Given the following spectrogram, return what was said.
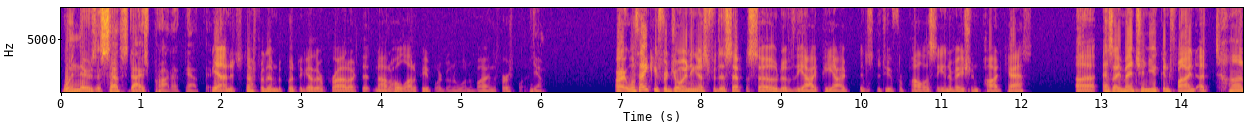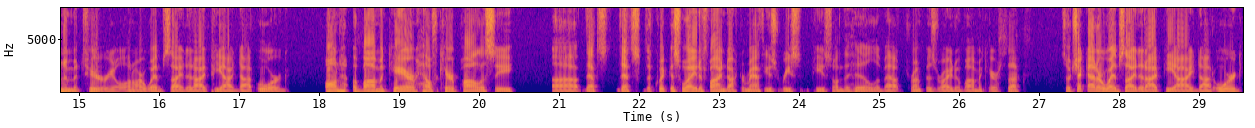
when there's a subsidized product out there. Yeah, and it's tough for them to put together a product that not a whole lot of people are going to want to buy in the first place. Yeah. All right. Well, thank you for joining us for this episode of the IPI Institute for Policy Innovation podcast. Uh, as I mentioned, you can find a ton of material on our website at ipi.org on Obamacare, healthcare policy. Uh, that's that's the quickest way to find Dr. Matthews' recent piece on the Hill about Trump is right, Obamacare sucks. So check out our website at ipi.org.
